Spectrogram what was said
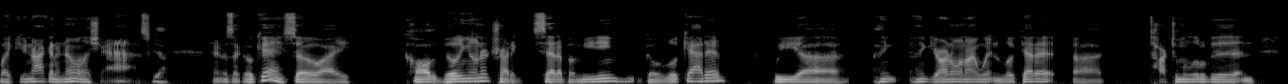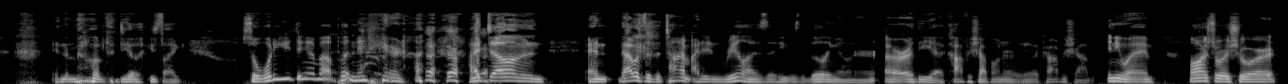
Like you're not going to know unless you ask." Yeah. And it was like, "Okay." So I call the building owner, try to set up a meeting, go look at it. We uh I think I think Yarnell and I went and looked at it, uh talked to him a little bit and in the middle of the deal he's like, "So what are you thinking about putting in here?" I tell him, and and that was at the time I didn't realize that he was the building owner or the uh, coffee shop owner of the other coffee shop. Anyway, long story short,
